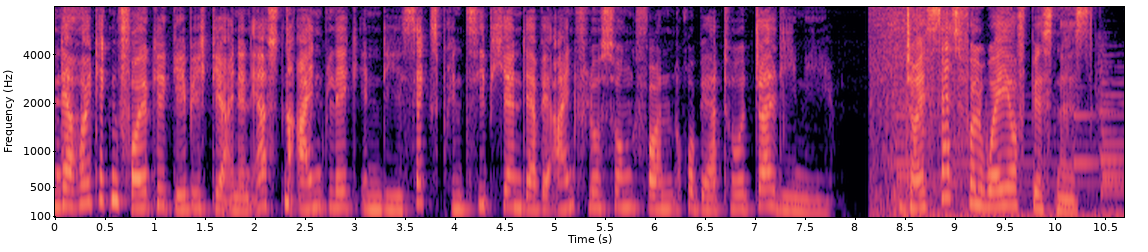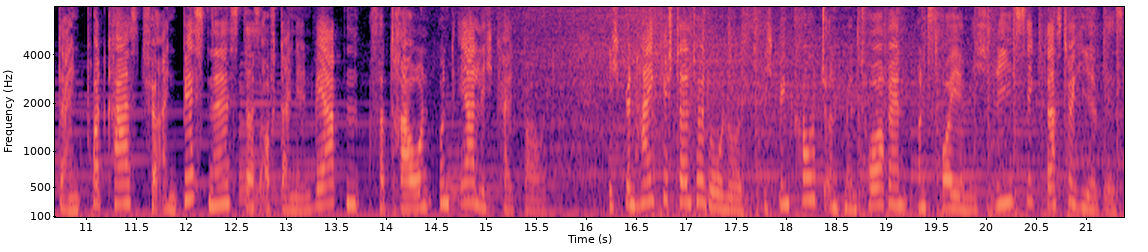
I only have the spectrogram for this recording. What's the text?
In der heutigen Folge gebe ich dir einen ersten Einblick in die sechs Prinzipien der Beeinflussung von Roberto Gialdini. Joycessful Way of Business, dein Podcast für ein Business, das auf deinen Werten, Vertrauen und Ehrlichkeit baut. Ich bin Heike Stelter-Dolus, ich bin Coach und Mentorin und freue mich riesig, dass du hier bist.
